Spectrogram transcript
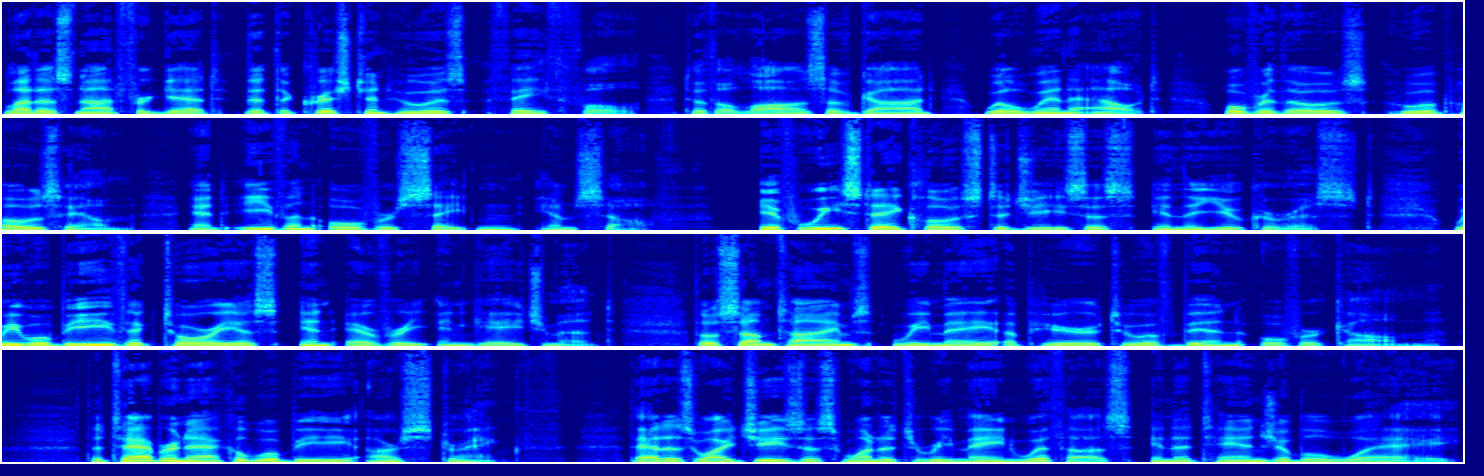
Let us not forget that the Christian who is faithful to the laws of God will win out over those who oppose him and even over Satan himself. If we stay close to Jesus in the Eucharist, we will be victorious in every engagement, though sometimes we may appear to have been overcome. The tabernacle will be our strength. That is why Jesus wanted to remain with us in a tangible way,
